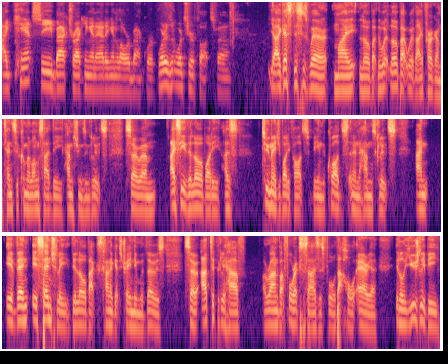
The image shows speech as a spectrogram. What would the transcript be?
I can't see backtracking and adding in lower back work. What is it? What's your thoughts, Faz? Yeah, I guess this is where my lower back, the lower back work that I program tends to come alongside the hamstrings and glutes. So um, I see the lower body as two major body parts being the quads and then the hams glutes. And event essentially the lower back kind of gets trained in with those. So I typically have around about four exercises for that whole area. It'll usually be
